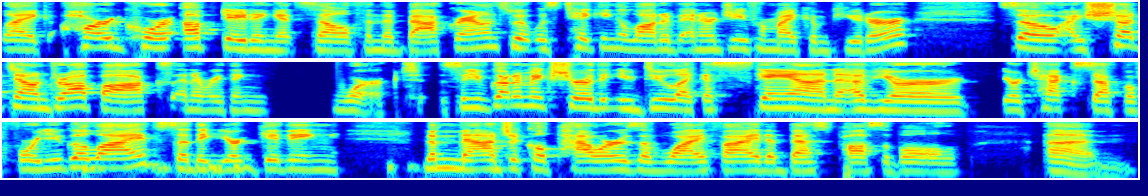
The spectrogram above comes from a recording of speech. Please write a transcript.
like hardcore updating itself in the background. So, it was taking a lot of energy from my computer. So, I shut down Dropbox and everything worked. So you've got to make sure that you do like a scan of your your tech stuff before you go live so that you're giving the magical powers of Wi-Fi the best possible um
